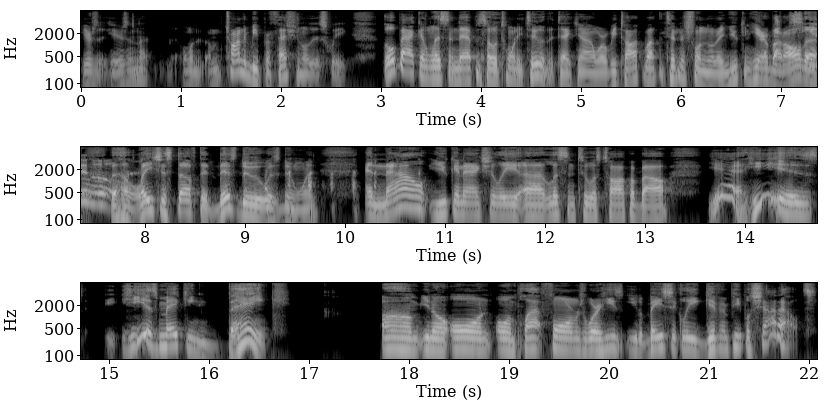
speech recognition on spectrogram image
here's, here's another, I'm trying to be professional this week. Go back and listen to episode 22 of the Tech Jawn where we talk about the Tinder swindler and you can hear about all the, the hellacious stuff that this dude was doing. and now you can actually, uh, listen to us talk about, yeah, he is, he is making bank, um, you know, on, on platforms where he's, you know, basically giving people shout outs.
